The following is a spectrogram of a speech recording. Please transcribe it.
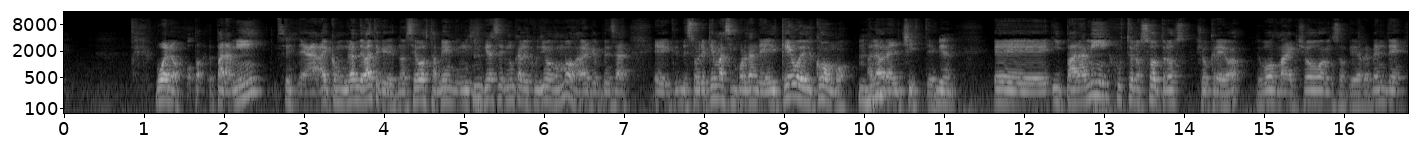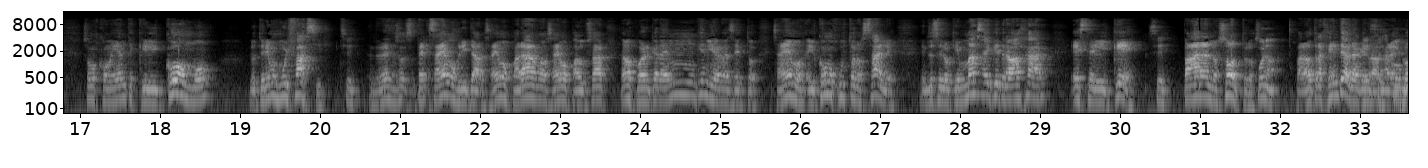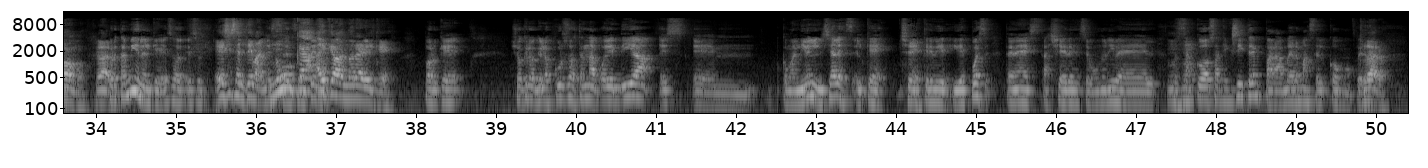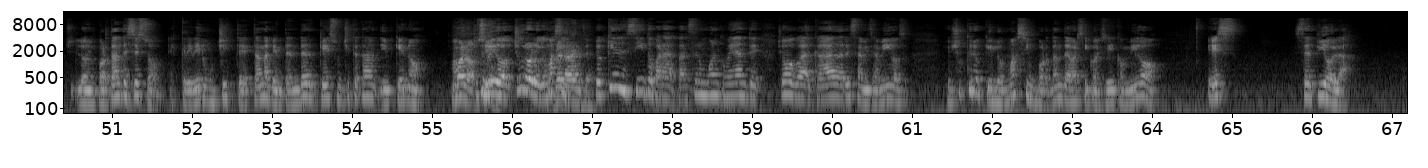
Bueno, pa- para mí, Sí. eh, hay como un gran debate que no sé vos también, ni siquiera sé- nunca lo discutimos con vos, a ver qué pensás, eh, de sobre qué más importante, el qué o el cómo a Ujú. la hora del chiste. Bien. Eh, y para mí, justo nosotros, yo creo, que vos Mike, yo Gonzo, que de repente somos comediantes que el cómo lo tenemos muy fácil. Sí. ¿Entendés? Sabemos gritar, sabemos pararnos, sabemos pausar, sabemos poner cara de mmm, ¿qué mierda es esto? Sabemos, el cómo justo nos sale. Entonces lo que más hay que trabajar es el qué Sí. para nosotros. Bueno, para otra gente habrá que trabajar el cómo. claro. Pero también el que, eso, eso. Ese es el tema. Nunca el tema. hay que abandonar el qué. Porque yo creo que los cursos de stand-up hoy en día es. eh, como el nivel inicial es el Sí. escribir. Y después tenés talleres de segundo nivel, todas esas cosas que existen para ver más el cómo. Pero Claro. lo importante es eso: escribir un chiste de stand-up y entender qué es un chiste stand-up y qué no. ¿No? Bueno, yo siempre sí, digo, yo creo lo que más. Yo, ¿Qué necesito para, para ser un buen comediante? Yo hago ca- cagada de risa a mis amigos. Yo creo que lo más importante, a ver si coincidís conmigo, es ser piola.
